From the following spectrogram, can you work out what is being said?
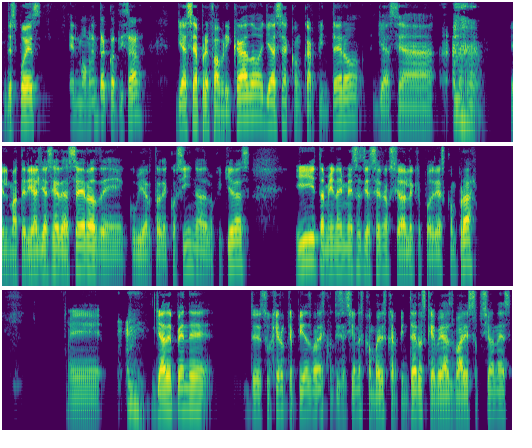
Después, el momento de cotizar, ya sea prefabricado, ya sea con carpintero, ya sea el material ya sea de acero, de cubierta de cocina, de lo que quieras. Y también hay mesas de acero inoxidable que podrías comprar. Eh, ya depende, te sugiero que pidas varias cotizaciones con varios carpinteros, que veas varias opciones,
